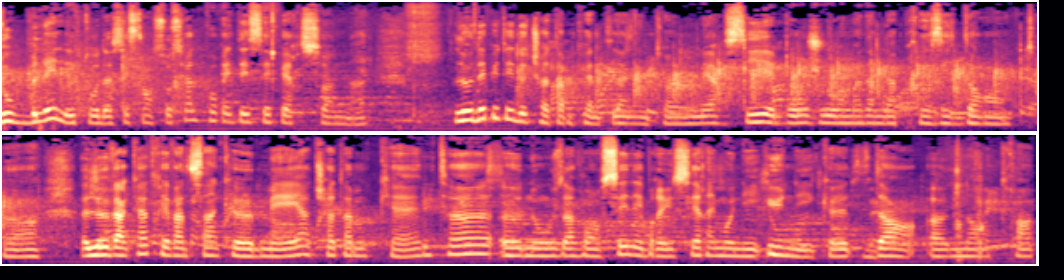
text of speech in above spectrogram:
doubler les taux d'assistance sociale pour aider ces personnes. Le député de Chatham-Kent Langton, merci et bonjour Madame la Présidente. Le 24 et 25 mai à Chatham-Kent, euh, nous avons célébré une cérémonie unique dans euh, notre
